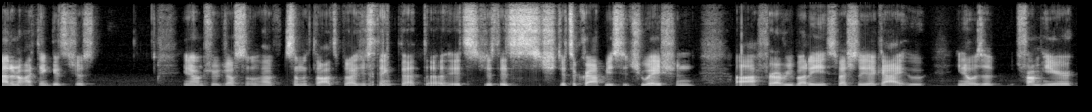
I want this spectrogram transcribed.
I don't know. I think it's just, you know, I'm sure Justin will have some thoughts, but I just think that uh, it's just it's it's a crappy situation uh, for everybody, especially a guy who you know was a from here,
